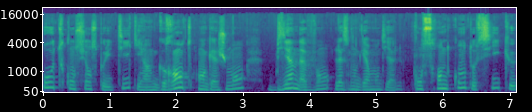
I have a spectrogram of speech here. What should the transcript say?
haute conscience politique et un grand engagement bien avant la Seconde Guerre mondiale. Qu'on se rende compte aussi qu'il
